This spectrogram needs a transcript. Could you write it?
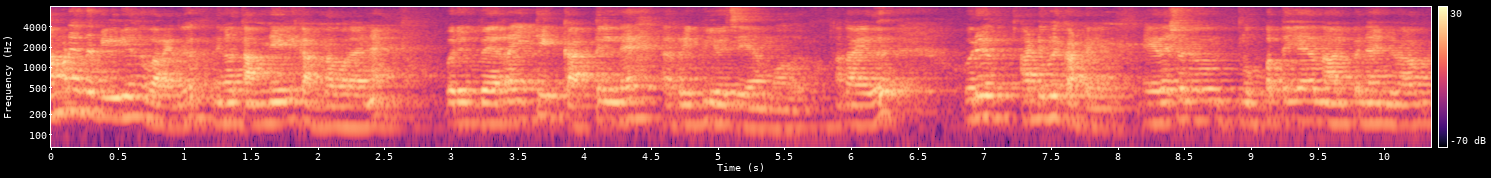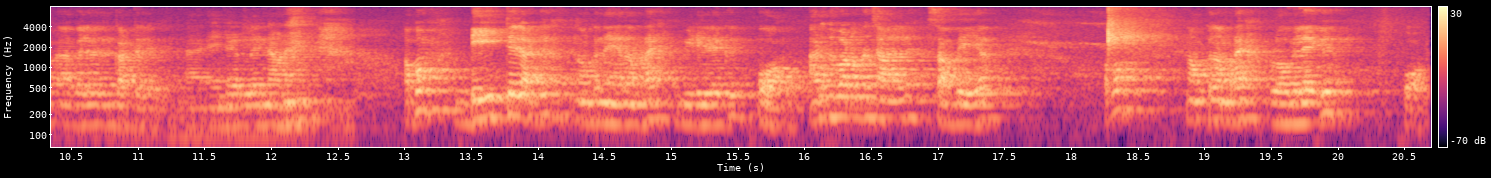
നമ്മുടെ ഇത് വീഡിയോ എന്ന് പറയുന്നത് നിങ്ങൾ തമിഴിൽ കണ്ട പോലെ തന്നെ ഒരു വെറൈറ്റി കട്ടിലിന്റെ റിവ്യൂ ചെയ്യാൻ പോകുന്നത്. അതായത് ഒരു അടിപൊളി കട്ടിൽ ഏകദേശം ഒരു മുപ്പത്തയ്യായിരം നാൽപ്പതിനായിരം രൂപ വില വരുന്ന കട്ടിൽ എന്റെ തന്നെയാണ് അപ്പം ഡീറ്റെയിൽ ആയിട്ട് നമുക്ക് നേരെ നമ്മുടെ വീഡിയോയിലേക്ക് പോവാം. അടുത്ത പാട്ട് നമ്മുടെ ചാനൽ സബ് ചെയ്യുക. അപ്പോൾ നമുക്ക് നമ്മുടെ വ്ലോഗിലേക്ക് പോവാം.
